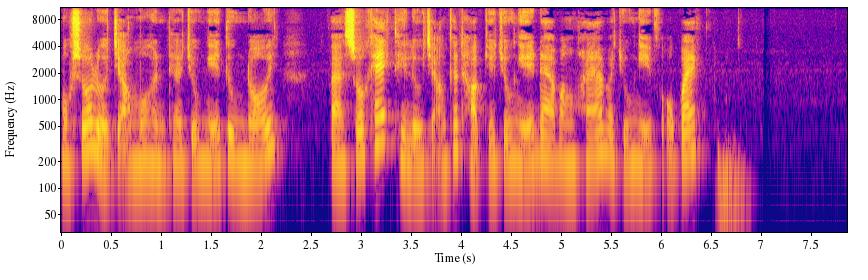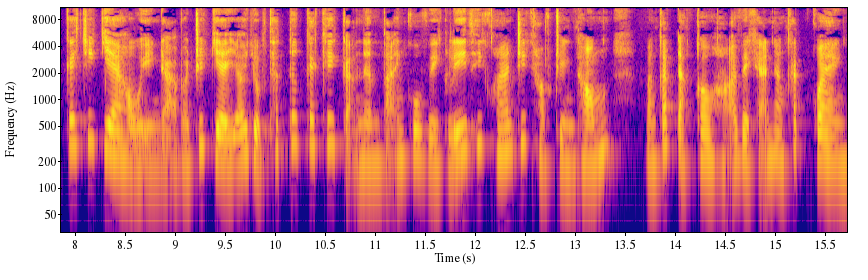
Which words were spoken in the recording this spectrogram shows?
một số lựa chọn mô hình theo chủ nghĩa tương đối và số khác thì lựa chọn kết hợp giữa chủ nghĩa đa văn hóa và chủ nghĩa phổ quát. Các triết gia hậu hiện đại và triết gia giáo dục thách thức các khía cạnh nền tảng của việc lý thuyết hóa triết học truyền thống bằng cách đặt câu hỏi về khả năng khách quan,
